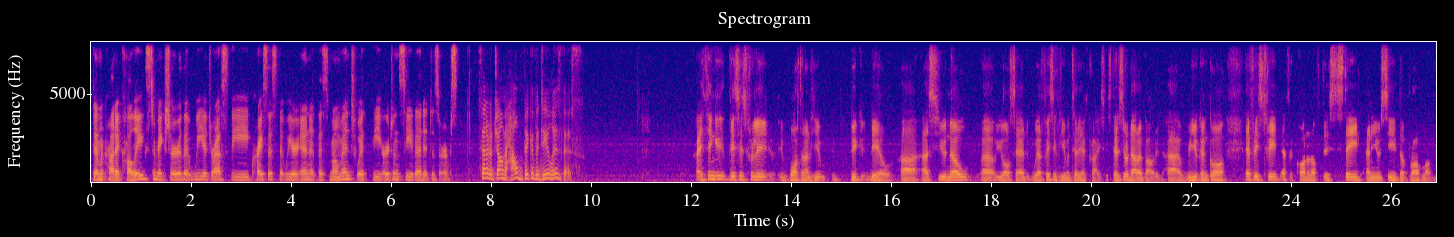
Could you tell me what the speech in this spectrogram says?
Democratic colleagues to make sure that we address the crisis that we are in at this moment with the urgency that it deserves. Senator Jama, how big of a deal is this? I think this is really important and big deal. Uh, as you know, uh, you all said, we are facing humanitarian crisis. There is no doubt about it. Uh, you can go every street, every corner of this state, and you see the problem.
